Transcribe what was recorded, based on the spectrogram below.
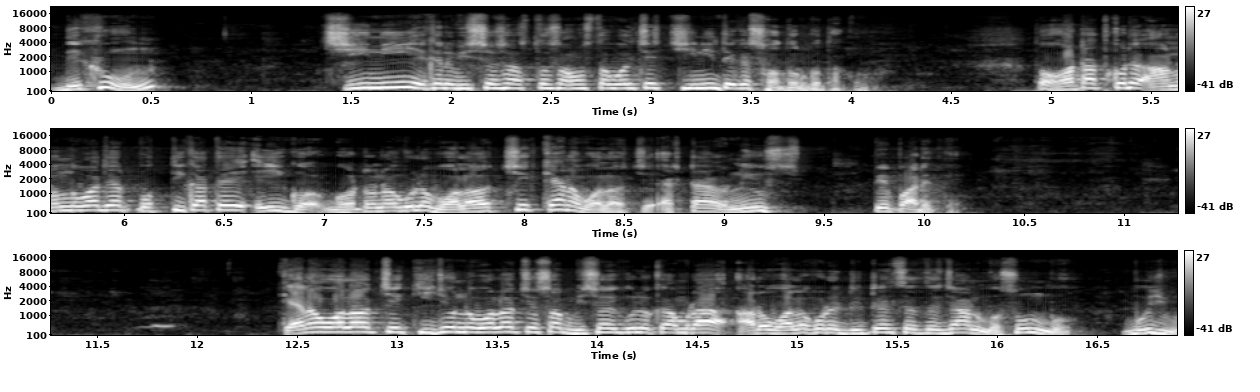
দেখুন, চিনি, এখানে বিশ্ব স্বাস্থ্য সংস্থা বলছে চিনি থেকে সতর্ক থাকুন। তো হঠাৎ করে আনন্দবাজার পত্রিকাতে এই ঘটনাগুলো বলা হচ্ছে, কেন বলা হচ্ছে? একটা নিউজ পেপারেতে কেন বলা হচ্ছে, কী জন্য বলা হচ্ছে, সব বিষয়গুলোকে আমরা আরও ভালো করে ডিটেলসেতে জানব, শুনব, বুঝব।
